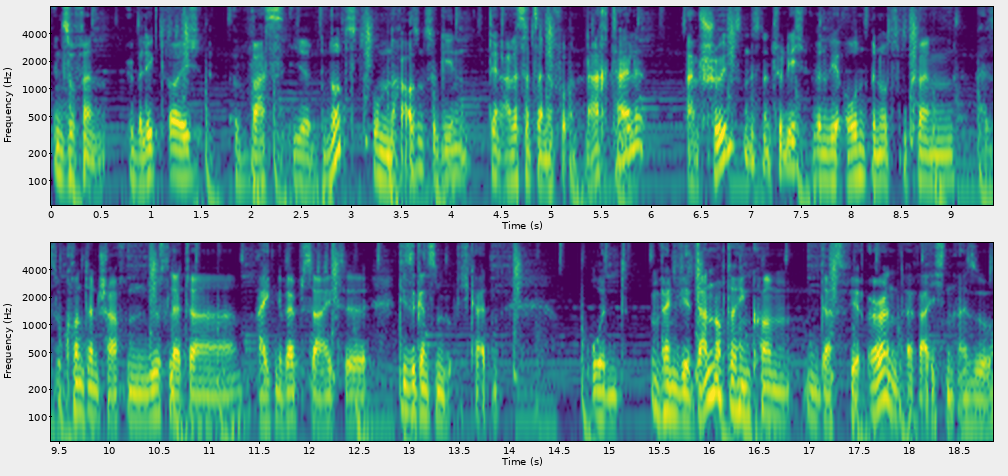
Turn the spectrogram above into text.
Insofern überlegt euch, was ihr benutzt, um nach außen zu gehen, denn alles hat seine Vor- und Nachteile. Am schönsten ist natürlich, wenn wir Owned benutzen können, also Content schaffen, Newsletter, eigene Webseite, diese ganzen Möglichkeiten. Und wenn wir dann noch dahin kommen, dass wir Earned erreichen, also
